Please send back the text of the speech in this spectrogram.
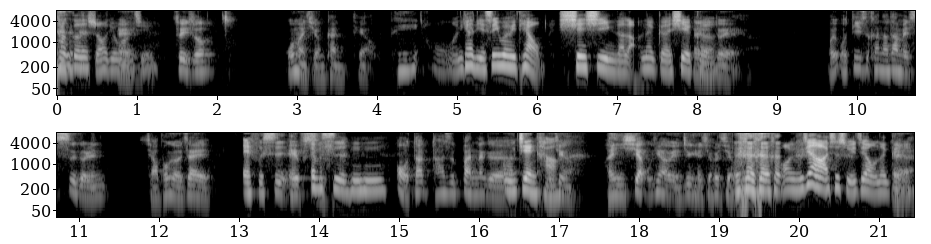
唱歌的时候就忘记了。所以说，我蛮喜欢看跳舞。哦，你看，也是因为会跳舞，先吸引的老那个谢哥。对，我我第一次看到他们四个人小朋友在 F 四 F 四，嗯哼。哦，他他是扮那个吴建豪，吴建豪很像吴建豪，眼睛也小小。哦，吴建豪也是属于这种那个。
